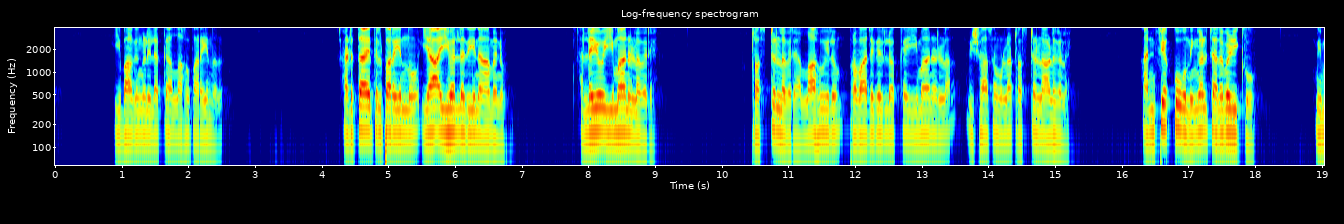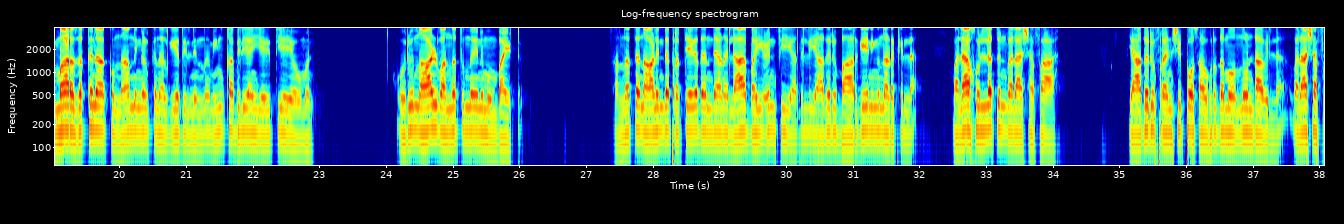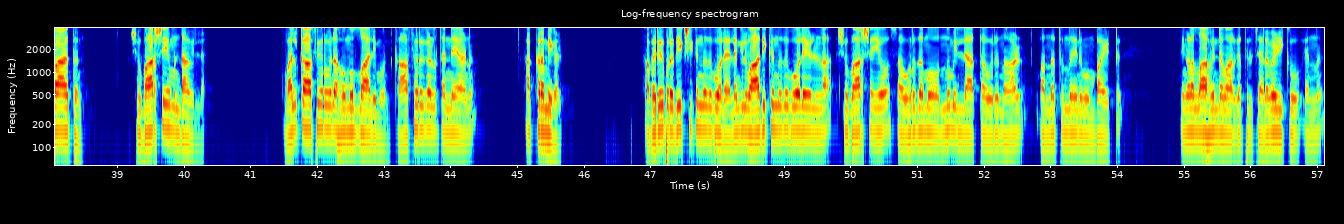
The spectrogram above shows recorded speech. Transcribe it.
ഈ ഭാഗങ്ങളിലൊക്കെ അള്ളാഹു പറയുന്നത്. അടുത്തായത്തിൽ പറയുന്നു യാ അയ്യുഹല്ലദീൻ ആമനു. അല്ലയോ ഈമാനുള്ളവരെ. ട്രസ്റ്റ് ഉള്ളവരെ അള്ളാഹുവിലും പ്രവാചകരിലുമൊക്കെ ഈമാനുള്ള വിശ്വാസമുള്ള ട്രസ്റ്റുള്ള ആളുകളെ. അൻഫ്യക്കൂ നിങ്ങൾ ചെലവഴിക്കൂ. മിമ്മാ റസക്കനാക്കും നാം നിങ്ങൾക്ക് നൽകിയതിൽ നിന്ന് മിൻ കബിലിയായി എഴുത്തിയ യൗമൻ. ഒരു നാൾ വന്നെത്തുന്നതിന് മുമ്പായിട്ട്. അന്നത്തെ നാളിന്റെ പ്രത്യേകത എന്താണ്? ലാ ബൈ എൻ ഫി അതിൽ യാതൊരു ബാർഗെയിനിങ്ങും നടക്കില്ല. വലാ ഹുല്ലത്തുൻ വലാ ഷഫാ. യാതൊരു ഫ്രണ്ട്ഷിപ്പോ സൗഹൃദമോ ഒന്നും ഉണ്ടാവില്ല. വലാ ഷഫാഅത്തുൻ. ശുപാർശയും ഉണ്ടാവില്ല വൽ കാഫിറൂന ഹുമുല്ലാലിമോൻ കാഫിറുകൾ തന്നെയാണ് അക്രമികൾ. അവർ പ്രതീക്ഷിക്കുന്നത് പോലെ അല്ലെങ്കിൽ വാദിക്കുന്നത് പോലെയുള്ള ശുപാർശയോ സൗഹൃദമോ ഒന്നുമില്ലാത്ത ഒരു നാൾ വന്നെത്തുന്നതിന് മുമ്പായിട്ട് നിങ്ങൾ അള്ളാഹുവിന്റെ മാർഗത്തിൽ ചെലവഴിക്കൂ എന്ന്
